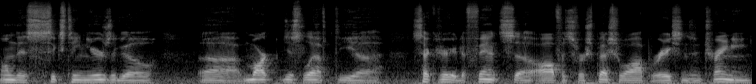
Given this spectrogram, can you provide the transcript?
on this 16 years ago uh, mark just left the uh, secretary of defense uh, office for special operations and training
